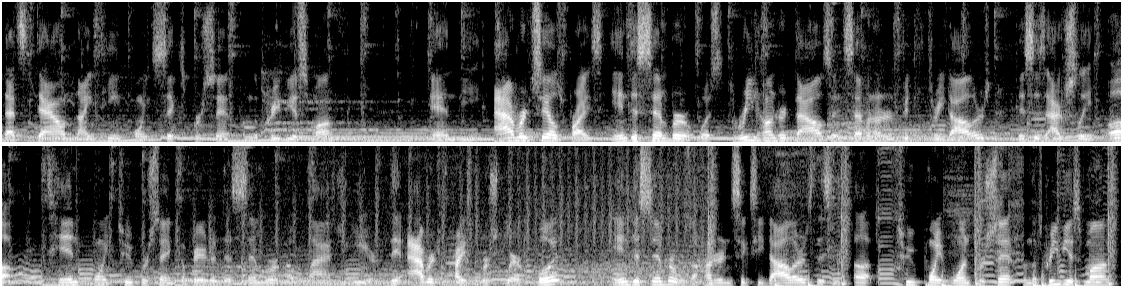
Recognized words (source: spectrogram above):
That's down 19.6% from the previous month. And the average sales price in December was $300,753. This is actually up 10.2% compared to December of last year. The average price per square foot in December was $160. This is up 2.1% from the previous month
